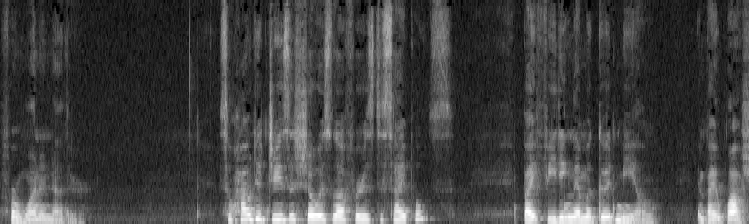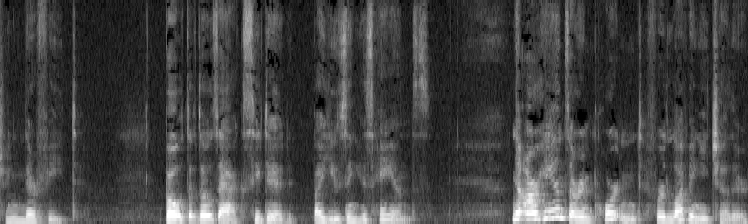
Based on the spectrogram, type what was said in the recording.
for one another. So, how did Jesus show his love for his disciples? By feeding them a good meal and by washing their feet. Both of those acts he did by using his hands. Now, our hands are important for loving each other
